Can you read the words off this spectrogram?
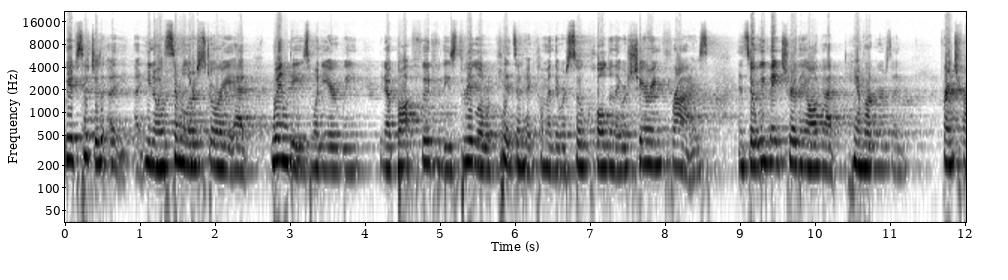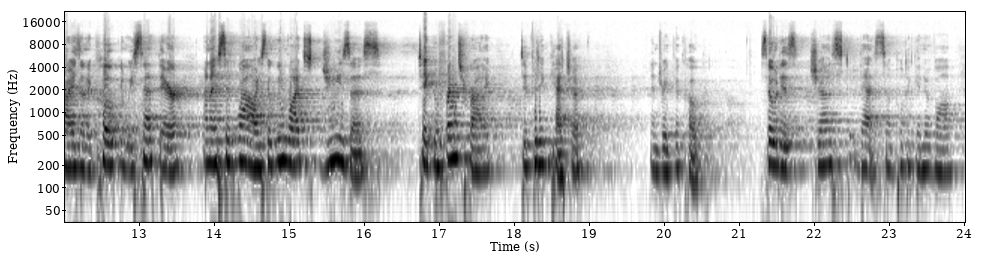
We have such a, a, a, you know a similar story at Wendy's one year. We you know bought food for these three little kids that had come in. They were so cold and they were sharing fries, and so we made sure they all got hamburgers and French fries and a Coke. And we sat there, and I said, "Wow!" I said, "We watched Jesus take a French fry, dip it in ketchup, and drink a Coke." So it is just that simple to get involved.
